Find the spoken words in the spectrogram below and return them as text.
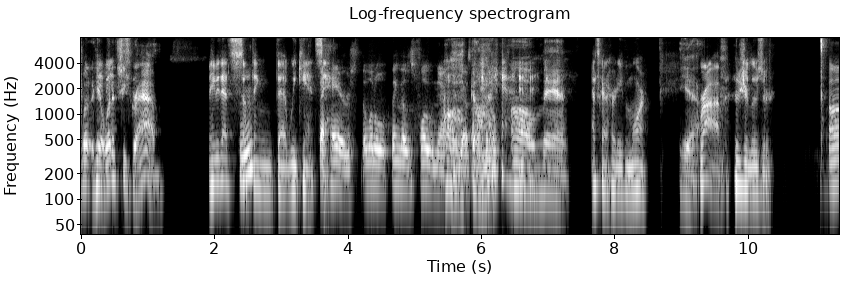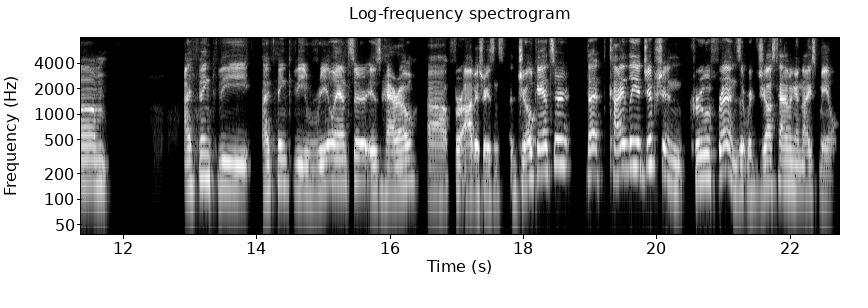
What, yeah. What did she grab? Maybe that's Hmm? something that we can't see. The hairs, the little thing that was floating there. Oh guess. I don't god. Oh man. That's got to hurt even more. Yeah. Rob, who's your loser? Um, I think the I think the real answer is Harrow, uh, for obvious reasons. A joke answer: that kindly Egyptian crew of friends that were just having a nice meal,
